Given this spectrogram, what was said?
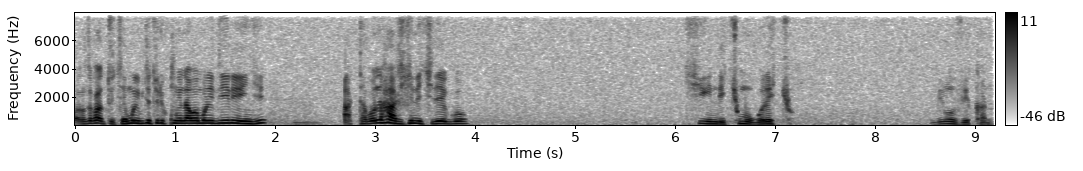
banza ko dukemura ibyo turi kumwe nabo muri diringi atabona haje ikindi kirego kindi cy'umugore cyo. Birumvikana.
